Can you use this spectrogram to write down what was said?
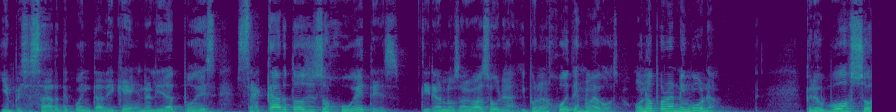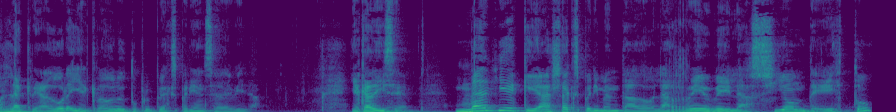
y empezás a darte cuenta de que en realidad podés sacar todos esos juguetes, tirarlos a la basura y poner juguetes nuevos, o no poner ninguno. Pero vos sos la creadora y el creador de tu propia experiencia de vida. Y acá dice, nadie que haya experimentado la revelación de esto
